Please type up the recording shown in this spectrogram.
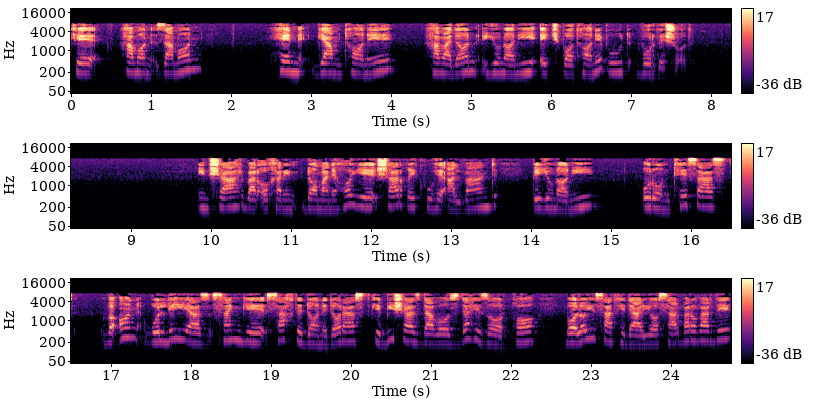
که همان زمان هنگمتانه همدان یونانی اکباتانه بود برده شد. این شهر بر آخرین دامنه های شرق کوه الوند به یونانی اورونتس است و آن قله از سنگ سخت داندار است که بیش از دوازده هزار پا بالای سطح دریا سر برآورده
